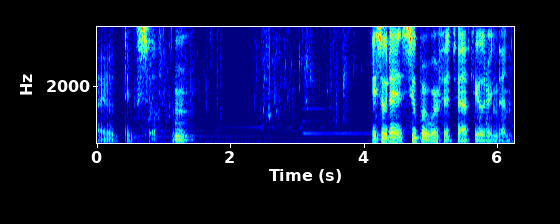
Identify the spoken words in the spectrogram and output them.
I don't think so. Hmm. Okay, so then it's super worth it to have tailoring then.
